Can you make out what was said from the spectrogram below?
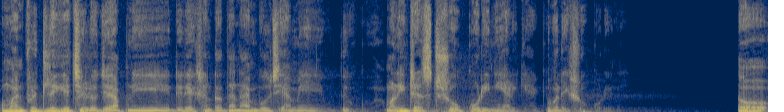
হুমায়ুন ফরিদ লেগেছিল যে, আপনি ডিরেকশনটা দেন, আমি বলছি, আমি আমার ইন্টারেস্ট শো করিনি আর কি, একেবারেই শো করিনি। তো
